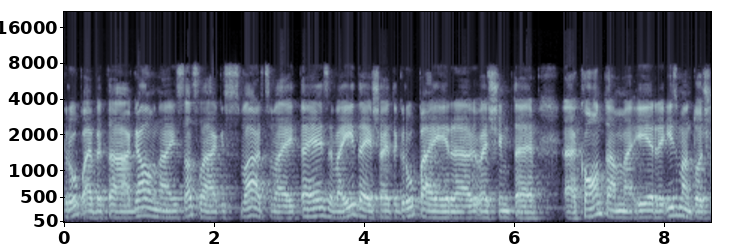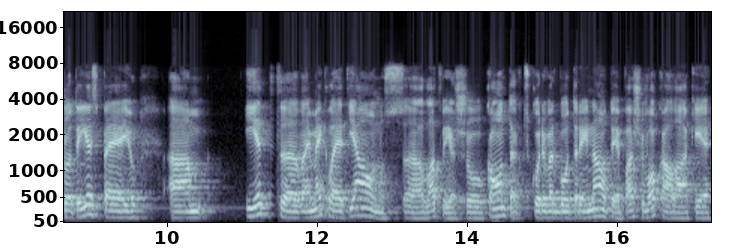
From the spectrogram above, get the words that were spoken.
grupai, bet galvenais atslēgas vārds vai tēze vai ideja šai grupai ir, vai šim te kontam ir izmantot šo iespēju. Um, iet vai meklēt jaunus latviešu kontaktus, kuri varbūt arī nav tie paši vokālākie,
